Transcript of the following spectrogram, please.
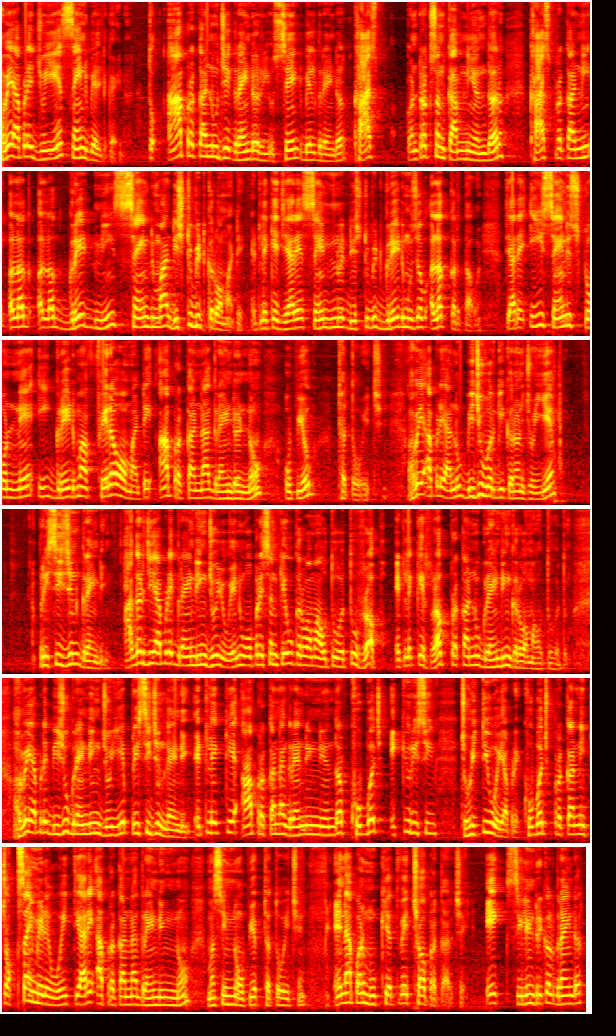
હવે આપણે જોઈએ સેન્ડ બેલ્ટ ગ્રાઇન્ડર તો આ પ્રકારનું જે ગ્રાઇન્ડર રહ્યું, સેન્ટ બેલ્ટ ગ્રાઇન્ડર ખાસ કન્સ્ટ્રક્શન કામની અંદર ખાસ પ્રકારની અલગ અલગ ગ્રેડની સેન્ડમાં ડિસ્ટ્રીબ્યુટ કરવા માટે. એટલે કે જ્યારે સેન્ડનું ડિસ્ટ્રીબ્યુટ ગ્રેડ મુજબ અલગ કરતા હોય, ત્યારે એ સેન્ડ સ્ટોનને એ ગ્રેડમાં ફેરવવા માટે આ પ્રકારના ગ્રાઇન્ડરનો ઉપયોગ થતો હોય છે. હવે આપણે આનું બીજું વર્ગીકરણ જોઈએ. Precision grinding. આગળ જે આપણે ગ્રાઇન્ડિંગ જોયું, એનું ઓપરેશન કેવું કરવામાં આવતું હતું? રફ. એટલે કે રફ પ્રકારનું ગ્રાઇન્ડિંગ કરવામાં આવતું હતું. હવે આપણે બીજું ગ્રાઇન્ડિંગ જોઈએ પ્રિસિઝન ગ્રાઇન્ડિંગ એટલે કે આ પ્રકારના ગ્રાઇન્ડિંગની અંદર ખૂબ જ એક્યુરેસી જોઈતી હોય આપણે, ખૂબ જ પ્રકારની ચોકસાઈ મેળવવી હોય ત્યારે આ પ્રકારના ગ્રાઇન્ડિંગનો મશીનનો ઉપયોગ થતો હોય છે. એના પણ મુખ્યત્વે છ પ્રકાર છે. એક સિલિન્ડ્રિકલ ગ્રાઇન્ડર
